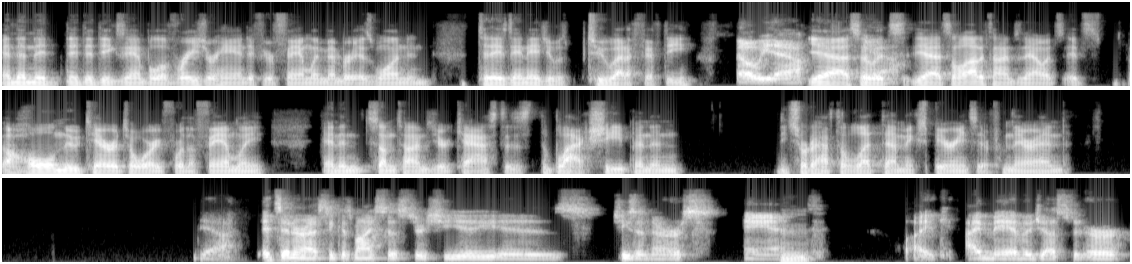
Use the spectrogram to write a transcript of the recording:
And then they, they did the example of raise your hand if your family member is one. And today's day and age, it was two out of 50. Oh yeah. Yeah. So Yeah. it's, yeah, it's a lot of times now it's, it's a whole new territory for the family. And then sometimes you're cast as the black sheep and then you sort of have to let them experience it from their end. Yeah, it's interesting because my sister, she is she's a nurse, and mm. like I may have adjusted her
